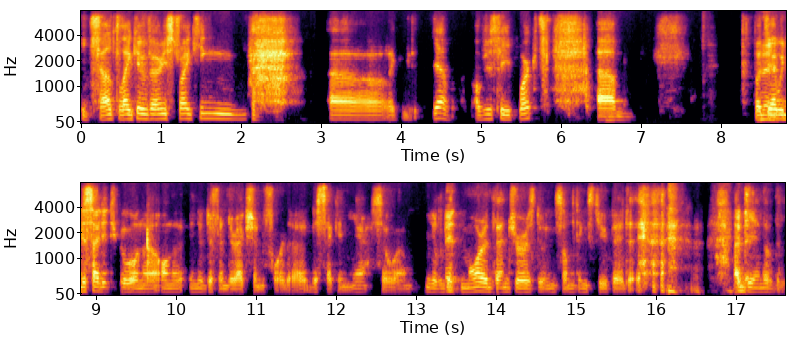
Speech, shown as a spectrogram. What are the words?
it felt like a very striking. like, yeah, obviously it worked. Um, but then, yeah, we decided to go on a, on a, in a different direction for the, the second year. So um, you'll get more adventurers doing something stupid at the end of the.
